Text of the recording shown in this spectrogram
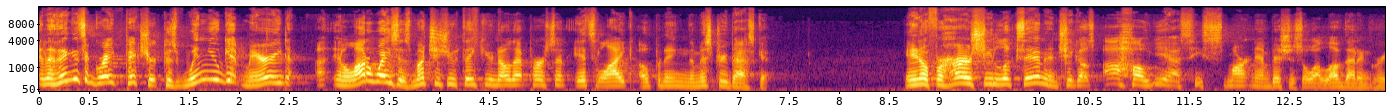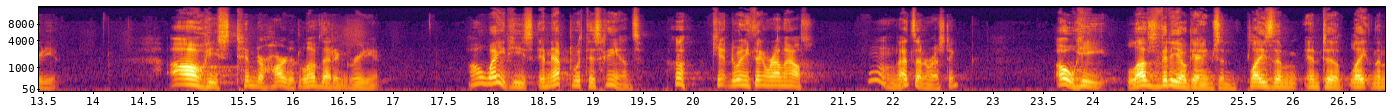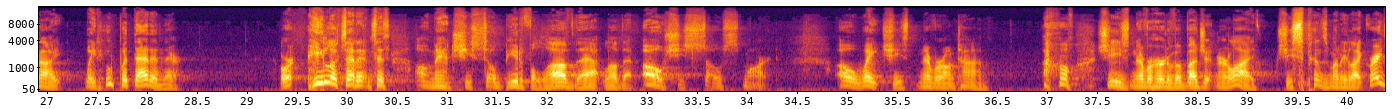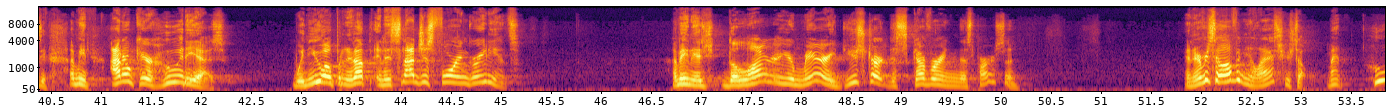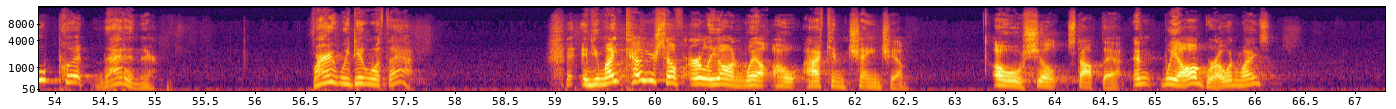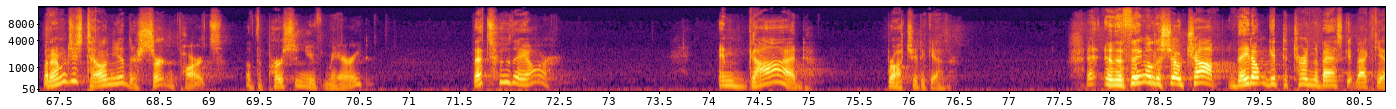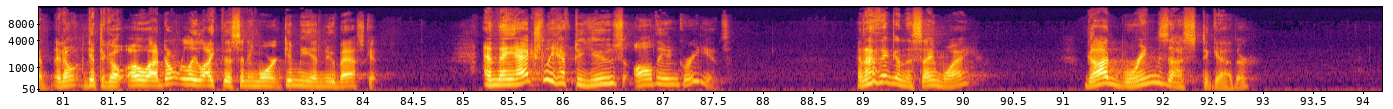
And I think it's a great picture because when you get married, uh, in a lot of ways, as much as you think you know that person, it's like opening the mystery basket. And, you know, for her, she looks in and she goes, Oh, yes, he's smart and ambitious. Oh, I love that ingredient. Oh, he's tenderhearted. Love that ingredient. Oh, wait, he's inept with his hands. Huh, can't do anything around the house. Hmm, that's interesting. Oh, he loves video games and plays them into late in the night. Wait, who put that in there? Or he looks at it and says, Oh man, she's so beautiful. Love that, love that. Oh, she's so smart. Oh, wait, she's never on time. Oh, she's never heard of a budget in her life. She spends money like crazy. I mean, I don't care who it is. When you open it up, and it's not just four ingredients. I mean, as the longer you're married, you start discovering this person. And every so often you'll ask yourself, man, who put that in there? Why are we dealing with that? And you might tell yourself early on, well, oh, I can change him. Oh, she'll stop that. And we all grow in ways. But I'm just telling you, there's certain parts of the person you've married, that's who they are. And God brought you together. And the thing on the show Chop, they don't get to turn the basket back in. They don't get to go, oh, I don't really like this anymore. Give me a new basket. And they actually have to use all the ingredients. And I think in the same way, God brings us together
